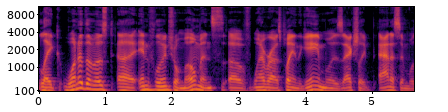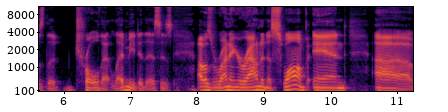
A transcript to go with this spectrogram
Like one of the most uh, influential moments of whenever i was playing the game was actually addison was the troll that led me to this is i was running around in a swamp and uh,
